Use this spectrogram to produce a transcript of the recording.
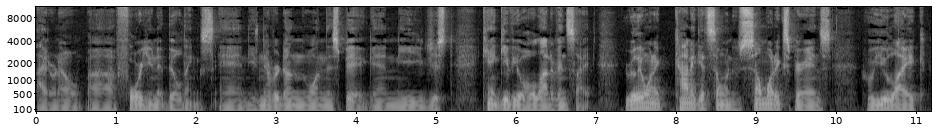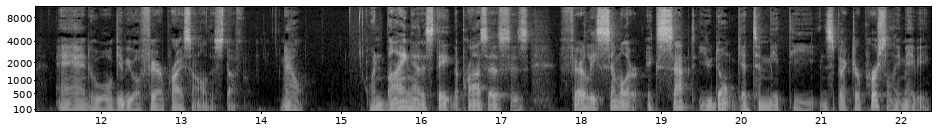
I don't know uh, four unit buildings, and he's never done one this big, and he just can't give you a whole lot of insight. You really want to kind of get someone who's somewhat experienced, who you like, and who will give you a fair price on all this stuff. Now, when buying out of state, the process is fairly similar, except you don't get to meet the inspector personally, maybe.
